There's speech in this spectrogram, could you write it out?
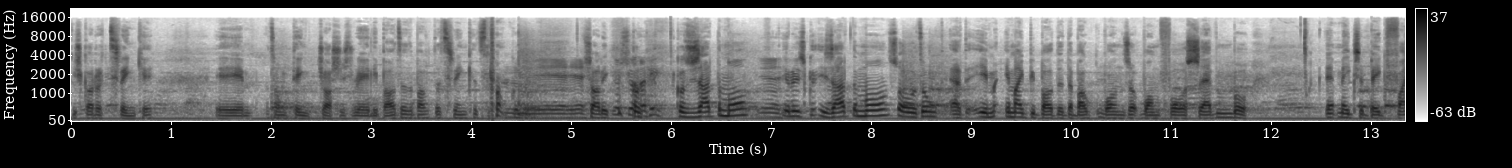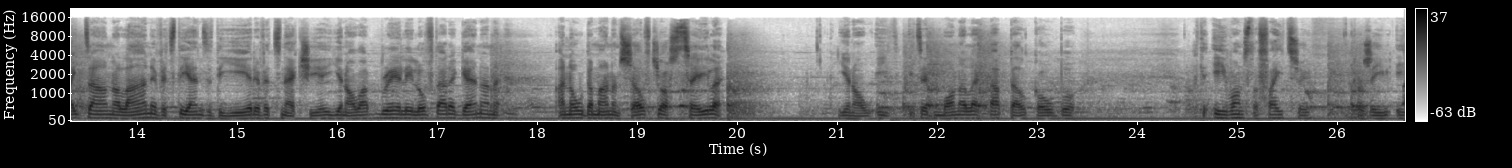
He's got a trinket. Um, I don't think Josh is really bothered about the trinkets. Not good. Yeah, yeah. Sorry, because he's had them all. Yeah. You know, he's, he's had them all. So I don't. He, he might be bothered about ones at one four seven, but it makes a big fight down the line. If it's the end of the year, if it's next year, you know, I'd really love that again. And I, I know the man himself, Josh Taylor. You know, he, he didn't want to let that belt go, but he wants the fight too, because he, he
